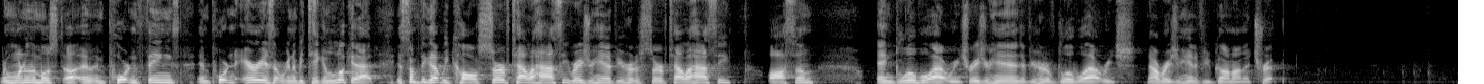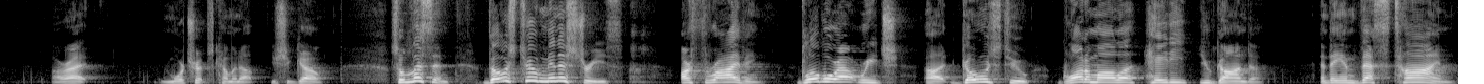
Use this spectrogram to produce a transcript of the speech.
And one of the most uh, important things, important areas that we're going to be taking a look at is something that we call Serve Tallahassee. Raise your hand if you heard of Serve Tallahassee. Awesome. And Global Outreach. Raise your hand if you heard of Global Outreach. Now raise your hand if you've gone on a trip. All right. More trips coming up. You should go. So listen, those two ministries are thriving. Global Outreach uh, goes to Guatemala, Haiti, Uganda, and they invest time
